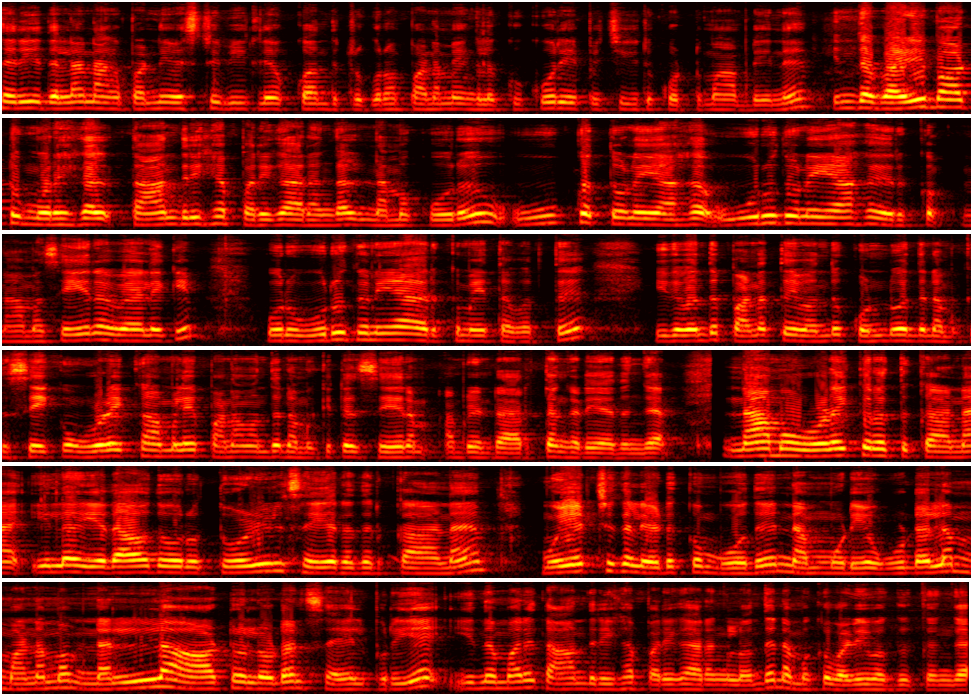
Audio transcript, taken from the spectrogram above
சரி இதெல்லாம் நாங்கள் பண்ணி வச்சுட்டு வீட்டிலே உட்காந்துட்டு இருக்கிறோம் பணம் எங்களுக்கு கூறிய பிச்சுக்கிட்டு கொட்டுமா? அப்படின்னு. இந்த வழிபாட்டு முறைகள் தாந்திரிக பரிகாரங்கள் நமக்கு ஒரு ஊக்கத்துணையாக உறுதுணையாக இருக்கும். நாம் செய்கிற வேலைக்கு ஒரு உறுதுணையாக இருக்குமே தவிர்த்து இது வந்து பணத்தை வந்து கொண்டு வந்து நமக்கு சேர்க்கும். உழைக்காமலே பணம் வந்து நம்மக்கிட்ட சேரும் அப்படின்ற அர்த்தம் கிடையாதுங்க. நாம் உழைக்கிறதுக்கான இல்லை ஏதாவது ஒரு தொழில் செய்கிறதற்கான முயற்சிகள் எடுக்கும்போது நம்முடைய உடலும் மனமும் நல்ல ஆற்றலுடன் செயல்புரிய இந்த மாதிரி தாந்திரிக பரிகாரங்கள் வந்து நமக்கு வழிவகுக்குங்க.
